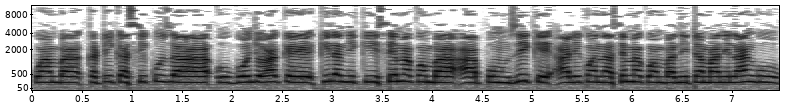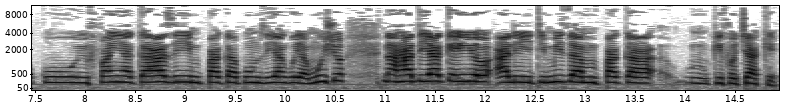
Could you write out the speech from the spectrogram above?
kwamba katika siku za ugonjwa wake kila nikisema kwamba apumzike alikuwa nasema kwamba ni tamani langu kuifanya kazi mpaka pumzi yangu ya mwisho na hadi yake hiyo aliitimiza mpaka kifo chake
